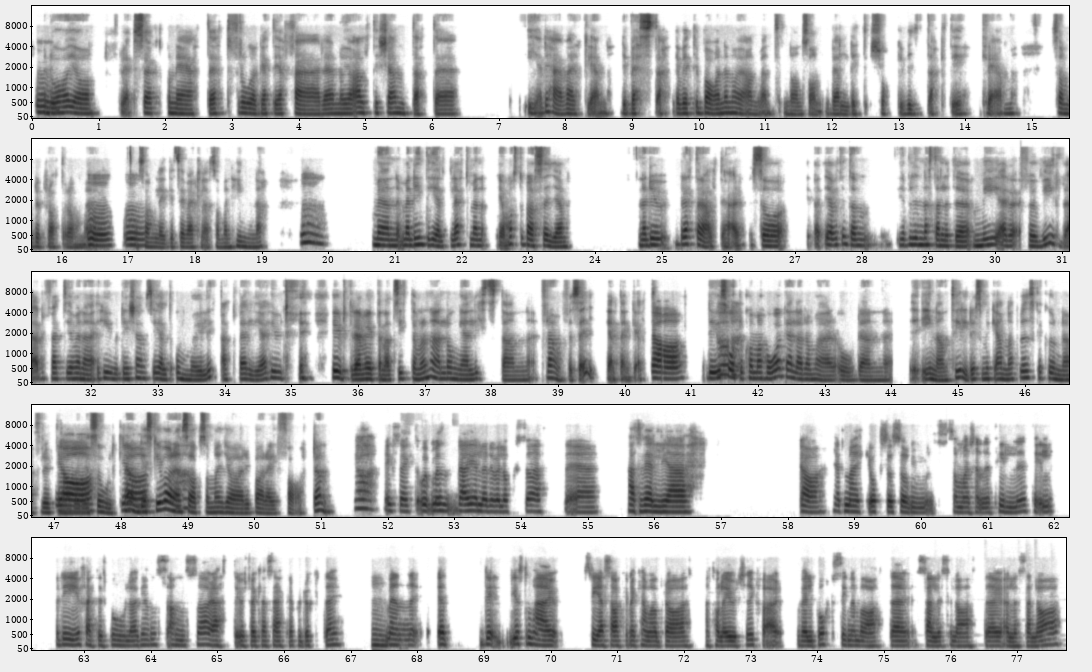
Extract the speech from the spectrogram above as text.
Mm. Men då har jag vet, sökt på nätet, frågat i affären och jag har alltid känt att eh, är det här verkligen det bästa? Jag vet till barnen har jag använt någon sån väldigt tjock vitaktig kräm som du pratar om, eh, mm, mm. som lägger sig verkligen som en hinna. Mm. Men, men det är inte helt lätt, men jag måste bara säga, när du berättar allt det här så jag vet inte om jag blir nästan lite mer förvirrad för att jag menar hur det känns helt omöjligt att välja hud, hudkräm utan att sitta med den här långa listan framför sig helt enkelt. Ja. Det är ju svårt att komma ihåg alla de här orden innan till. Det är så mycket annat vi ska kunna förutom ja. att välja solkräm. Ja. Det ska ju vara en sak som man gör bara i farten. Ja, exakt. Men där gäller det väl också att, eh, att välja ja, ett märke också som, som man känner tillit till. För det är ju faktiskt bolagens ansvar att utveckla säkra produkter. Mm. Men ett, det, just de här tre sakerna kan vara bra att, att hålla utkik för. Välj bort signamater, salicylater eller salat,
